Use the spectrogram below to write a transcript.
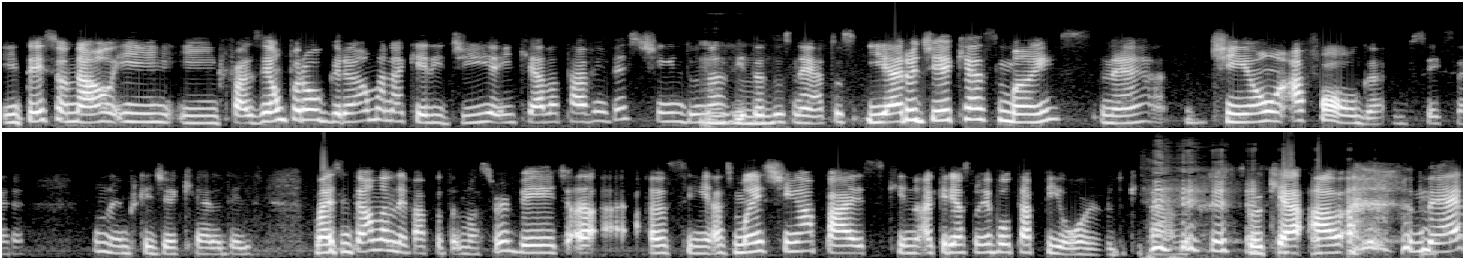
intencional em, em, fazer um programa naquele dia em que ela estava investindo na uhum. vida dos netos e era o dia que as mães, né, tinham a folga. Não sei se era, não lembro que dia que era deles. Mas então ela levava para tomar sorvete, assim, as mães tinham a paz que a criança não ia voltar pior do que estava, porque a, a né,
